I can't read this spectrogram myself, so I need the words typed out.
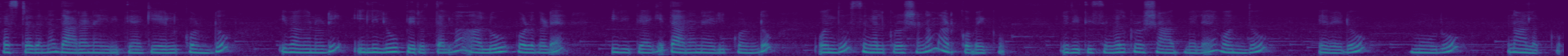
ಫಸ್ಟ್ ಅದನ್ನು ದಾರಾನ ಈ ರೀತಿಯಾಗಿ ಎಳ್ಕೊಂಡು, ಇವಾಗ ನೋಡಿ, ಇಲ್ಲಿ ಲೂಪ್ ಇರುತ್ತಲ್ವ, ಆ ಲೂಪ್ ಒಳಗಡೆ ಈ ರೀತಿಯಾಗಿ ದಾರಾನ ಎಳ್ಕೊಂಡು ಒಂದು ಸಿಂಗಲ್ ಕ್ರೋಶನ ಮಾಡ್ಕೋಬೇಕು. ಈ ರೀತಿ ಸಿಂಗಲ್ ಕ್ರೋಶ ಆದಮೇಲೆ ಒಂದು, ಎರಡು, ಮೂರು, ನಾಲ್ಕು.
